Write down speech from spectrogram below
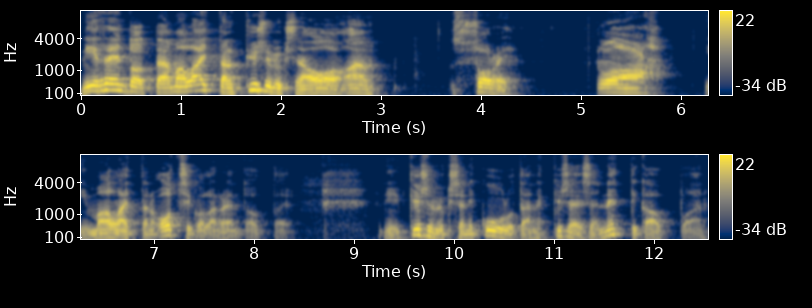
niin rentouttaja. Mä oon laittanut kysymyksenä, oo, ai, sorry. Oh. Niin mä oon laittanut otsikolla rentouttaja. Niin kysymykseni kuuluu tänne kyseiseen nettikauppaan.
